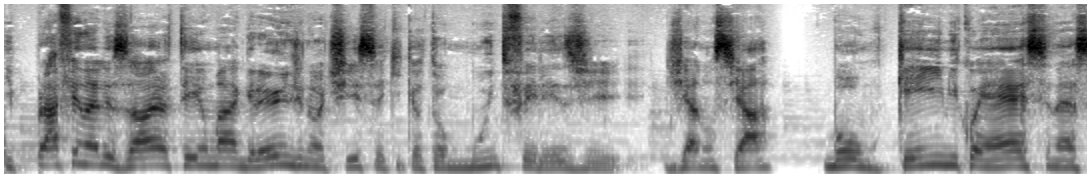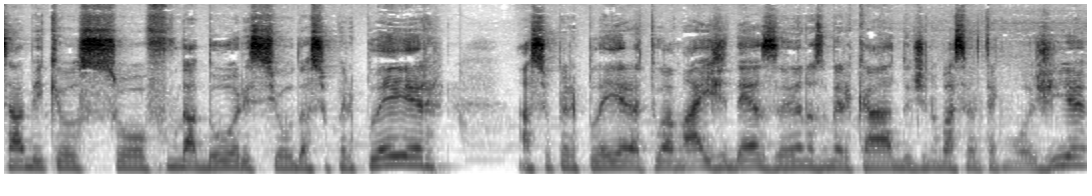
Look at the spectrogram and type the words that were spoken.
E para finalizar, eu tenho uma grande notícia aqui que eu estou muito feliz de, de anunciar. Bom, quem me conhece, né, sabe que eu sou fundador e CEO da Superplayer. A Superplayer atua há mais de 10 anos no mercado de inovação e tecnologia,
